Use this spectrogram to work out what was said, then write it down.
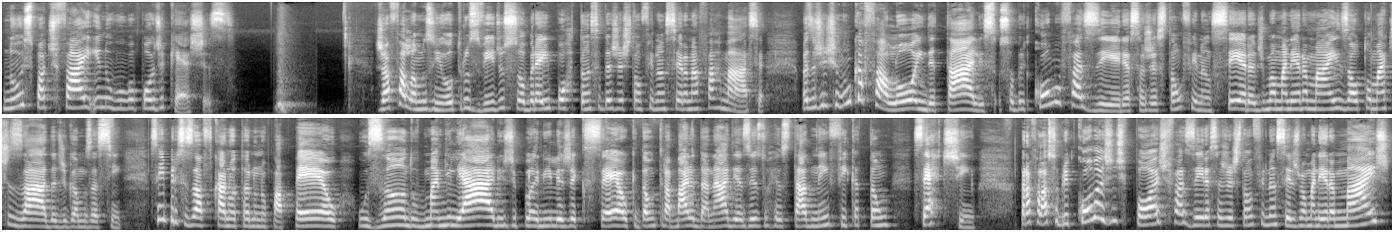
no Spotify e no Google Podcasts. Já falamos em outros vídeos sobre a importância da gestão financeira na farmácia, mas a gente nunca falou em detalhes sobre como fazer essa gestão financeira de uma maneira mais automatizada, digamos assim, sem precisar ficar anotando no papel, usando milhares de planilhas de Excel, que dá um trabalho danado e às vezes o resultado nem fica tão certinho. Para falar sobre como a gente pode fazer essa gestão financeira de uma maneira mais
